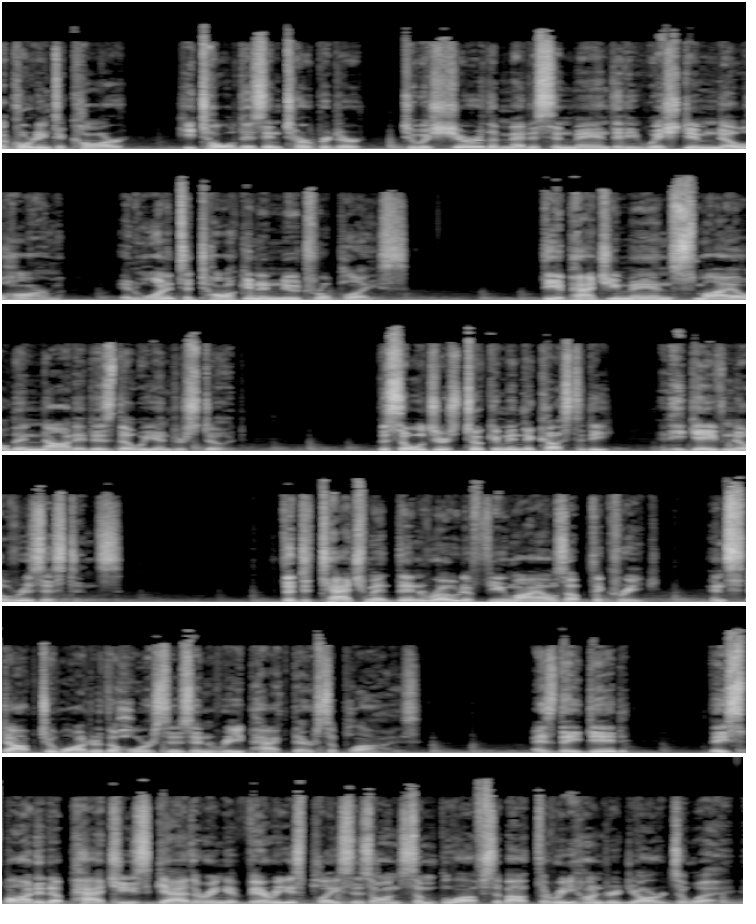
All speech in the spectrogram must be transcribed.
According to Carr, he told his interpreter to assure the medicine man that he wished him no harm and wanted to talk in a neutral place. The Apache man smiled and nodded as though he understood. The soldiers took him into custody and he gave no resistance. The detachment then rode a few miles up the creek and stopped to water the horses and repack their supplies. As they did, they spotted Apaches gathering at various places on some bluffs about 300 yards away.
